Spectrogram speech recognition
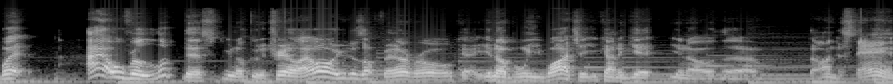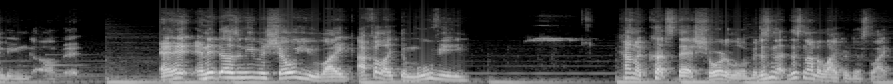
but I overlooked this, you know, through the trailer. Like, oh, you just up forever. Oh, okay. You know, but when you watch it, you kind of get, you know, the the understanding of it. And it and it doesn't even show you like I feel like the movie kind of cuts that short a little bit. It's not this is not a like or dislike,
